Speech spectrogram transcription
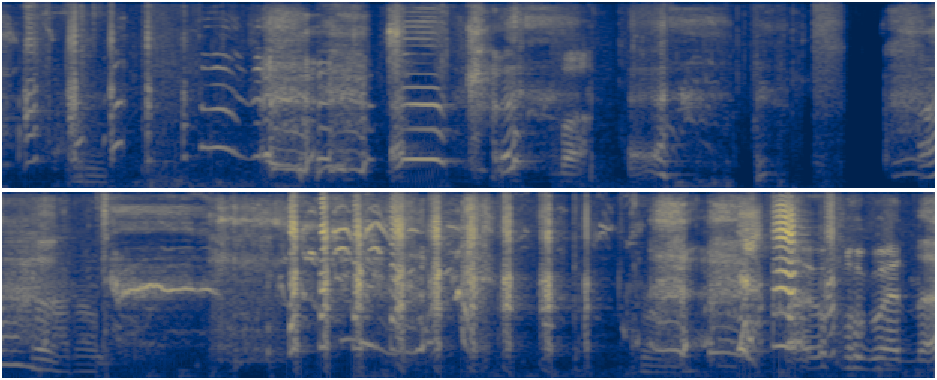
Boże. No. Algo pogłębne.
